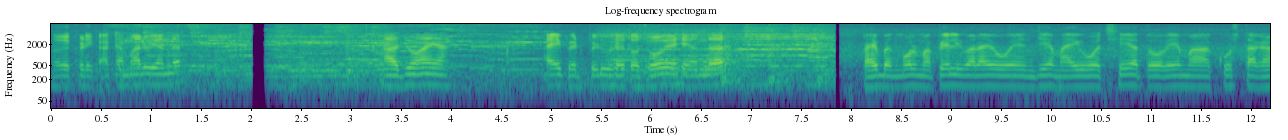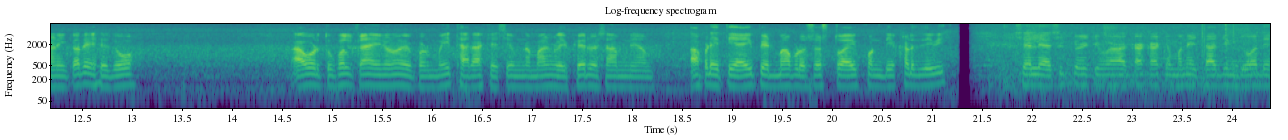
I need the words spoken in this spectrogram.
હવે ઘડીક આટા મારવી અંદર. આ જો અહીંયા આઈપેડ પીડ્યું છે તો જોવે છે અંદર. ભાઈબંધ મોલમાં પહેલી વાર આવ્યો હોય અને જેમ આવ્યો છે તો એમાં કુસ્તા ઘાણી કરે છે, જો. આવડતું ભલે કાંઈ ન હોય, પણ મૈથા રાખે છે, એમના માંગણી ફેરવે સામને આમ. આપણે તે આઈપેડમાં આપણો સસ્તો આઈફોન દેખાડી દેવી. છેલ્લે સિક્યોરિટીવાળા કાકા કે મને ચાર્જિંગ જોવા દે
